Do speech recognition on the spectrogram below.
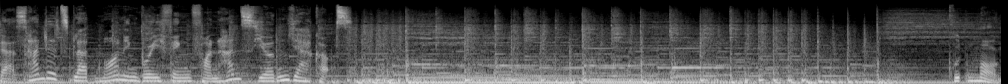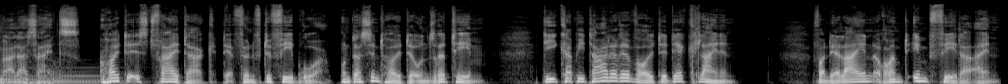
Das Handelsblatt Morning Briefing von Hans-Jürgen Jakobs Guten Morgen allerseits. Heute ist Freitag, der 5. Februar, und das sind heute unsere Themen. Die kapitale Revolte der Kleinen. Von der Leyen räumt Impffehler ein.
